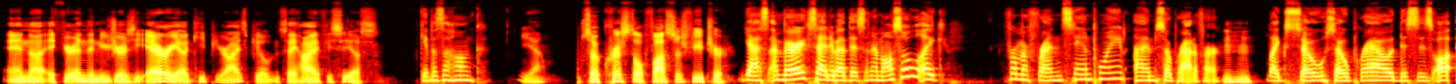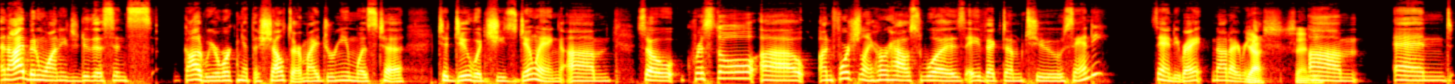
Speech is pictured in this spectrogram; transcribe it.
And uh, if you're in the New Jersey area, keep your eyes peeled and say hi if you see us. Give us a honk. Yeah. So Crystal, Foster's future. Yes, I'm very excited about this, and I'm also like, from a friend standpoint, I'm so proud of her. Mm-hmm. Like so so proud. This is all, and I've been wanting to do this since. God, we were working at the shelter. My dream was to to do what she's doing. Um, so Crystal, uh, unfortunately, her house was a victim to Sandy. Sandy, right? Not Irene. Yes, Sandy. Um, and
